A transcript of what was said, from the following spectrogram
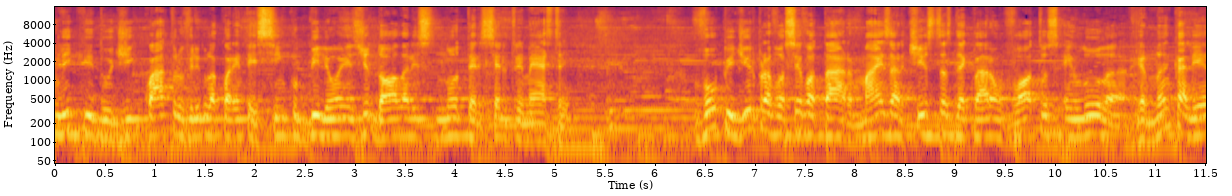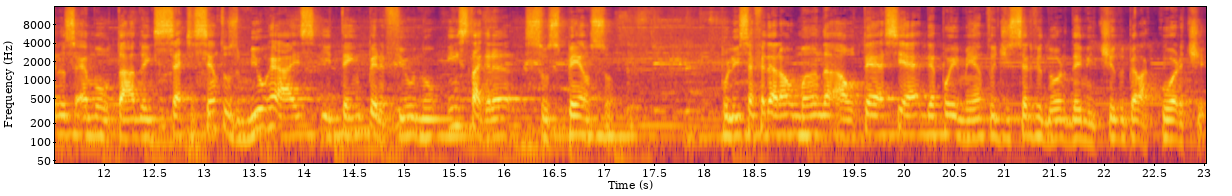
líquido de 4,45 bilhões de dólares no terceiro trimestre. Vou pedir para você votar. Mais artistas declaram votos em Lula. Renan Calheiros é multado em 700 mil reais e tem perfil no Instagram suspenso. Polícia Federal manda ao TSE depoimento de servidor demitido pela corte.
